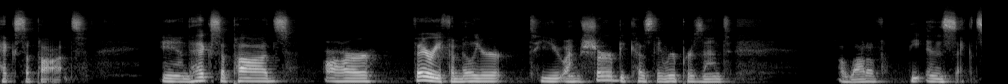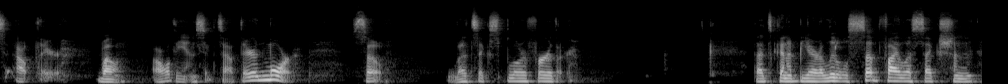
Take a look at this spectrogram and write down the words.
hexapods. And hexapods are very familiar to you, I'm sure, because they represent a lot of the insects out there. Well, all the insects out there and more. So let's explore further. That's going to be our little subphyla section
